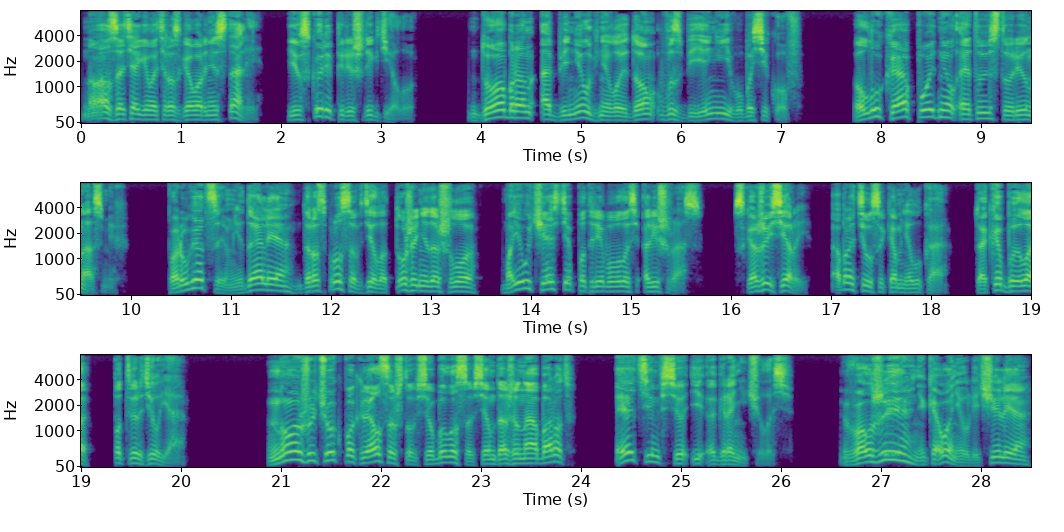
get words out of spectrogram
но затягивать разговор не стали и вскоре перешли к делу. Добран обвинил гнилой дом в избиении его босиков. Лука поднял эту историю на смех. Поругаться им не дали, до расспросов дело тоже не дошло. Мое участие потребовалось лишь раз. «Скажи, Серый», — обратился ко мне Лука. «Так и было», — подтвердил я. Но жучок поклялся, что все было совсем даже наоборот. Этим все и ограничилось. Во лжи никого не уличили,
